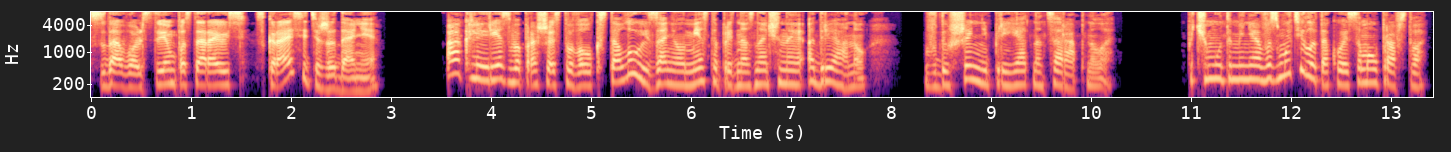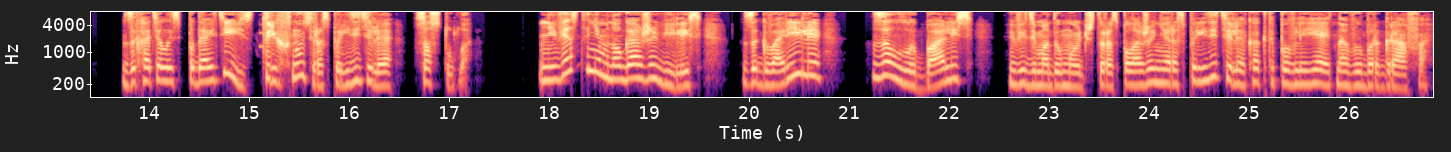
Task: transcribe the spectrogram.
с удовольствием постараюсь скрасить ожидания. Акли резво прошествовал к столу и занял место, предназначенное Адриану. В душе неприятно царапнуло. Почему-то меня возмутило такое самоуправство. Захотелось подойти и стряхнуть распорядителя со стула. Невесты немного оживились, заговорили, заулыбались. Видимо, думают, что расположение распорядителя как-то повлияет на выбор графа.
